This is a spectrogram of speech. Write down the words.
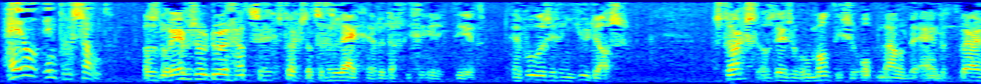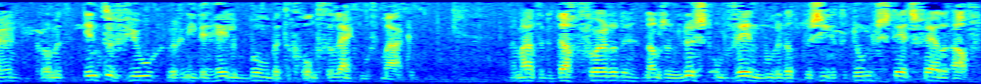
Heel interessant. Als het nog even zo doorgaat, zeg ik straks dat ze gelijk hebben, dacht hij geïrriteerd. Hij voelde zich een Judas. Straks, als deze romantische opnamen beëindigd waren, kwam het interview waarin hij de hele boel met de grond gelijk moest maken. Naarmate de dag vorderde, nam zijn lust om veenboeren dat plezier te doen steeds verder af.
